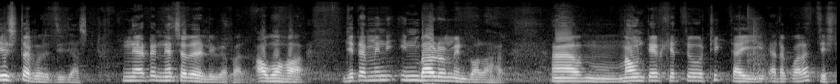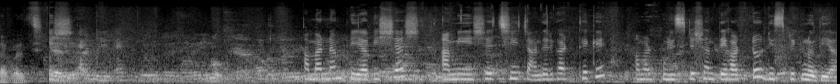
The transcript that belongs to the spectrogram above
চেষ্টা করেছি জাস্ট একটা ন্যাচারালি ব্যাপার, আবহাওয়া, যেটা মেনলি এনভায়রনমেন্ট বলা হয়। মাউন্টের ক্ষেত্রেও ঠিক তাই এটা করার চেষ্টা করেছি। আমার নাম প্রিয়া বিশ্বাস। আমি এসেছি চাঁদেরঘাট থেকে। আমার police station Tehatta district Nadia.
